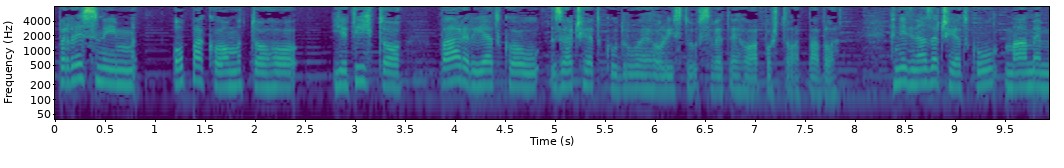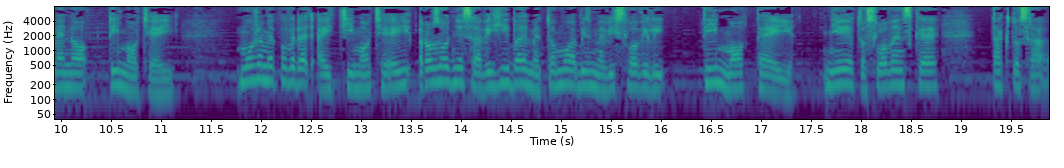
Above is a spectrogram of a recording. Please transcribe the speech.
Presným opakom toho je týchto pár riadkov začiatku druhého listu svätého Apoštola Pavla. Hneď na začiatku máme meno Timotej – Môžeme povedať aj Timotej, rozhodne sa vyhýbajme tomu, aby sme vyslovili Timotej. Nie je to slovenské, takto sa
